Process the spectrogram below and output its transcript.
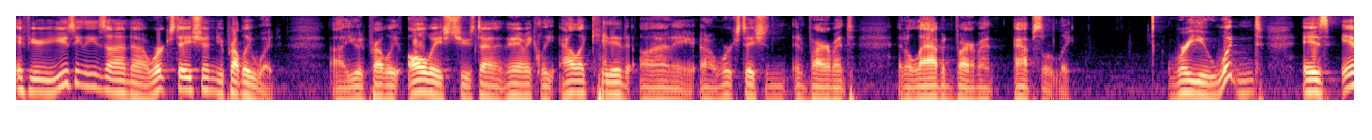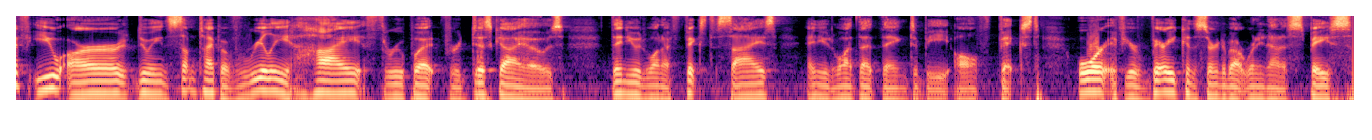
if you're using these on a workstation, you probably would. Uh, you would probably always choose dynamically allocated on a, on a workstation environment and a lab environment. Absolutely. Where you wouldn't is if you are doing some type of really high throughput for disk IOs then you would want a fixed size and you'd want that thing to be all fixed. Or if you're very concerned about running out of space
